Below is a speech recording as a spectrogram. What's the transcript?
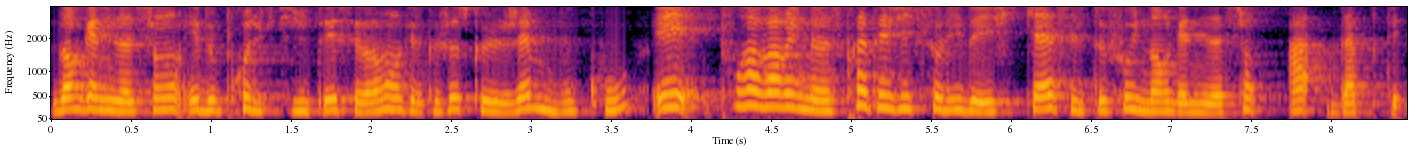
d'organisation et de productivité. C'est vraiment quelque chose que j'aime beaucoup. Et pour avoir une stratégie solide et efficace, il te faut une organisation adaptée.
